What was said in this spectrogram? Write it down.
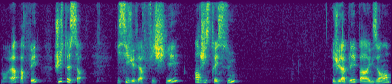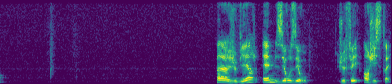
Voilà, parfait. Juste ça. Ici je vais faire fichier, enregistrer sous, et je vais l'appeler par exemple page vierge M00. Je fais enregistrer.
